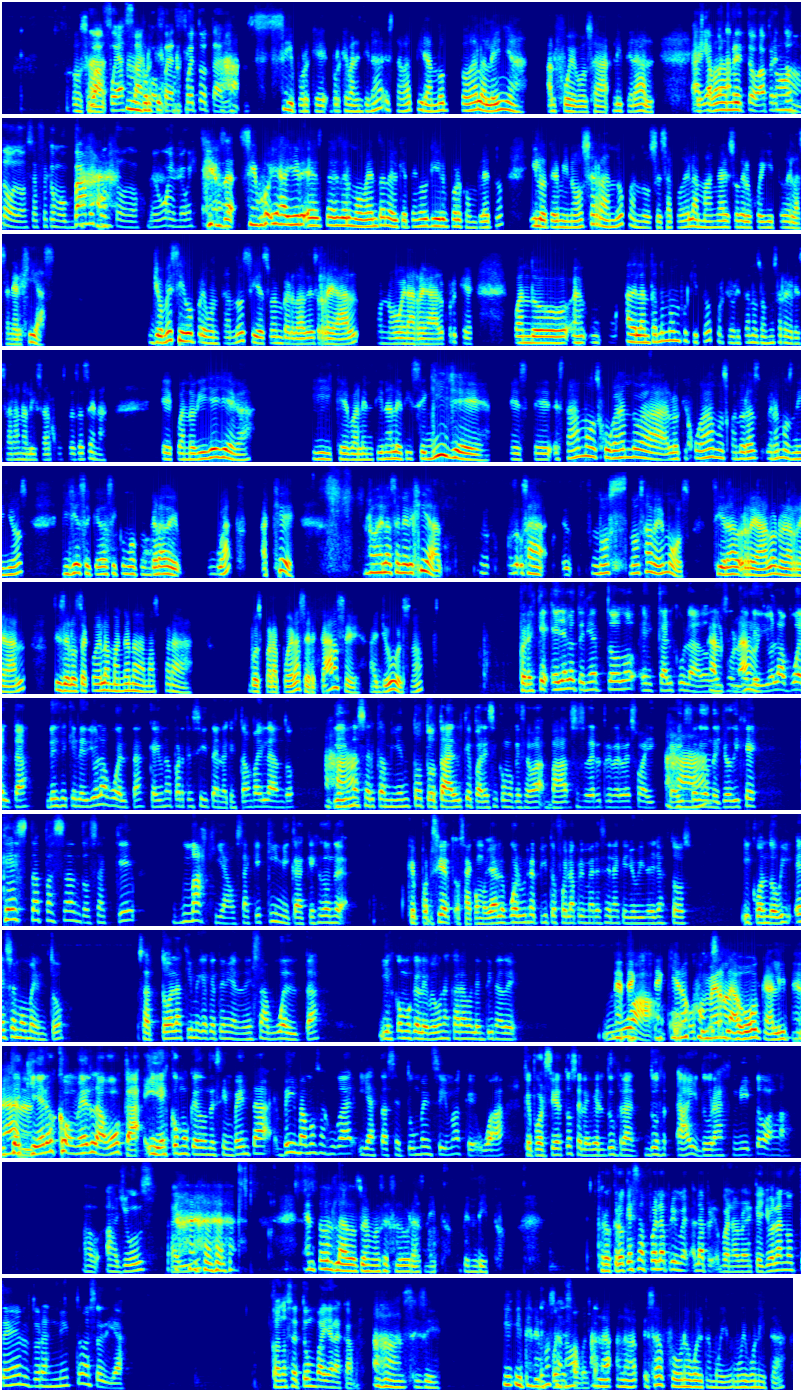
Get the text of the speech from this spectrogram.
O sea, Guau, fue a mm, saco, porque- fue, porque- fue total. Ajá, sí, porque, porque Valentina estaba tirando toda la leña al fuego, o sea, literal. Ahí dando apretó, apretó todo. todo. O sea, fue como, vamos con todo. Me voy, me voy. Sí, o sea, si voy a ir, este es el momento en el que tengo que ir por completo. Y lo terminó cerrando cuando se sacó de la manga eso del jueguito de las energías. Yo me sigo preguntando si eso en verdad es real o no era real, porque cuando, eh, adelantándome un poquito, porque ahorita nos vamos a regresar a analizar justo esa escena, eh, cuando Guille llega y que Valentina le dice, Guille, este, estábamos jugando a lo que jugábamos cuando eras- éramos niños, Guille se queda así como con cara de, ¿what? ¿A qué? Lo de las energías. O sea, no, no sabemos si era real o no era real, si se lo sacó de la manga nada más para, pues para poder acercarse a Jules, ¿no? Pero es que ella lo tenía todo eh, calculado. Calculado. Desde que le dio la vuelta, desde que le dio la vuelta, que hay una partecita en la que están bailando y hay un Ajá, acercamiento total que parece como que se va, va a suceder el primer beso ahí. Que ahí fue Ajá. donde yo dije, ¿qué está pasando? O sea, qué magia, o sea, qué química, que es donde, que por cierto, o sea, como ya lo vuelvo y repito, fue la primera escena que yo vi de ellas dos. Y cuando vi ese momento, o sea, toda la química que tenían en esa vuelta, y es como que le veo una cara a Valentina de, de te, wow, te quiero comer la boca, te literal. quiero comer la boca. Y es como que donde se inventa, ven, vamos a jugar, y hasta se tumba encima, que guau, que por cierto se le ve el duran, du- ay, duraznito a, a, a Jules ahí. En todos lados vemos ese duraznito, bendito. Pero creo que esa fue la primera, la, bueno, a ver, que yo la noté, el duraznito ese día. Cuando se tumba ahí a la cama. Ajá, sí, sí. Y, y tenemos a, esa a la, a la- esa fue una vuelta muy, muy bonita,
